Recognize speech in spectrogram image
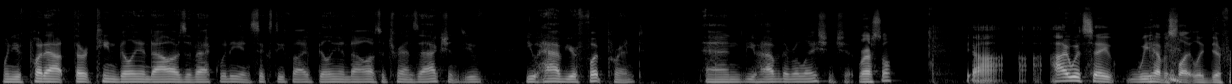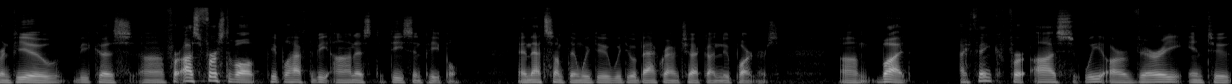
When you've put out $13 billion of equity and $65 billion of transactions, you've, you have your footprint and you have the relationship. Russell? Yeah, I- would say we have a slightly different view because uh, for us, first of all, people have to be honest, decent people. And that's something we do. We do a background check on new partners. Um, but I think for us, we are very into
